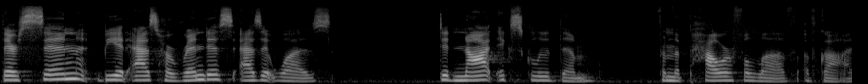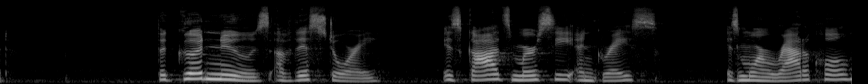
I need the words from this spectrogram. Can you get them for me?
their sin, be it as horrendous as it was, did not exclude them from the powerful love of God. The good news of this story is God's mercy and grace is more radical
